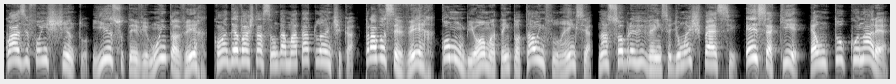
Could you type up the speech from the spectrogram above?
quase foi extinto. E isso teve muito a ver com a devastação da Mata Atlântica, para você ver como um bioma tem total influência na sobrevivência de uma espécie. Esse aqui é um tucunaré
